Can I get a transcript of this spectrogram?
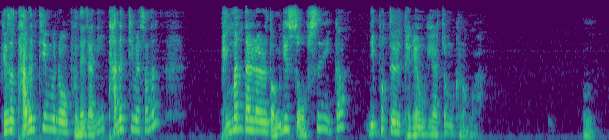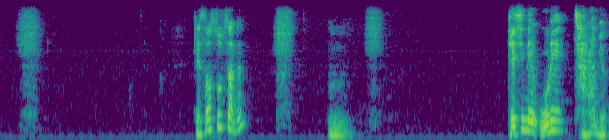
그래서 다른 팀으로 보내자니 다른 팀에서는 100만 달러를 넘길 수 없으니까 리포트를 데려오기가 좀 그런 거야. 음. 그래서 소사는 음, 대신에 올해 잘하면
